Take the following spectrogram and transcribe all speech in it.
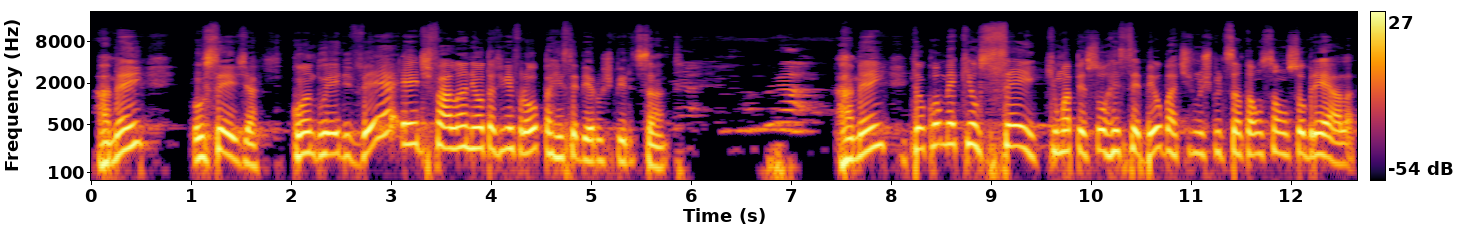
Amém? Ou seja, quando ele vê eles falando em outras línguas, ele falou, opa, receberam o Espírito Santo. Amém? Então, como é que eu sei que uma pessoa recebeu o batismo no Espírito Santo, a unção sobre ela?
